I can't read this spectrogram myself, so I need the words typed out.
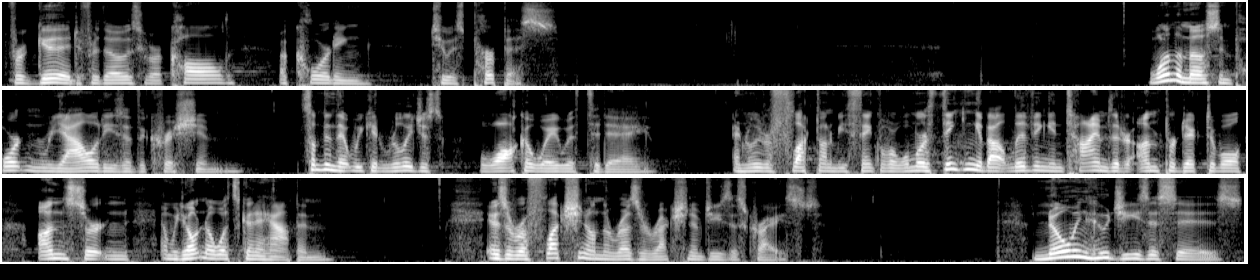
for good for those who are called according to his purpose. One of the most important realities of the Christian, something that we could really just walk away with today and really reflect on and be thankful for when we're thinking about living in times that are unpredictable, uncertain, and we don't know what's going to happen, is a reflection on the resurrection of Jesus Christ knowing who Jesus is,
